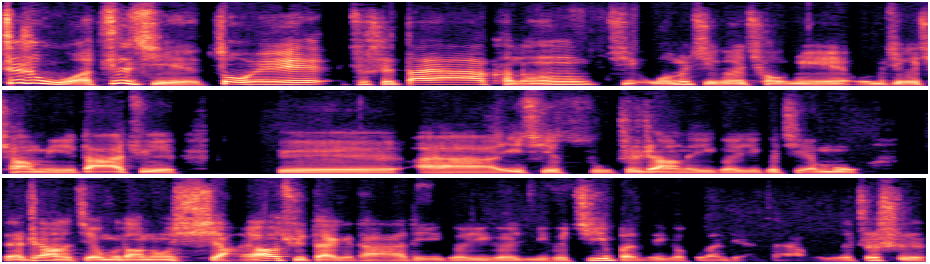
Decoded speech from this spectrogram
这是我自己作为就是大家可能几我们几个球迷，我们几个枪迷，大家去去哎呀一起组织这样的一个一个节目。在这样的节目当中，想要去带给大家的一个一个一个基本的一个观点，在我觉得这是，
